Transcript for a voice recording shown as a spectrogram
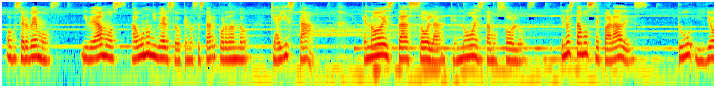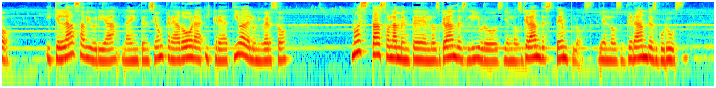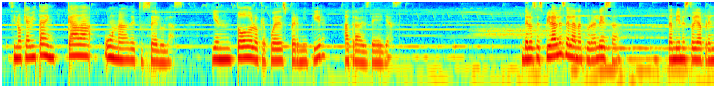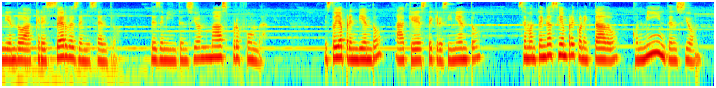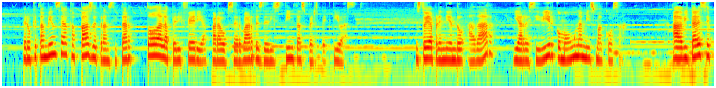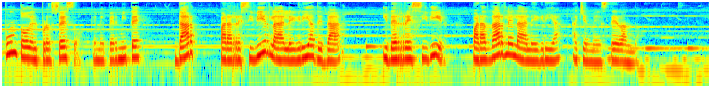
observemos y veamos a un universo que nos está recordando que ahí está, que no estás sola, que no estamos solos, que no estamos separados, tú y yo, y que la sabiduría, la intención creadora y creativa del universo, no está solamente en los grandes libros y en los grandes templos y en los grandes gurús, sino que habita en cada una de tus células y en todo lo que puedes permitir a través de ellas. De los espirales de la naturaleza, también estoy aprendiendo a crecer desde mi centro, desde mi intención más profunda. Estoy aprendiendo a que este crecimiento se mantenga siempre conectado con mi intención, pero que también sea capaz de transitar toda la periferia para observar desde distintas perspectivas. Estoy aprendiendo a dar y a recibir como una misma cosa, a habitar ese punto del proceso que me permite dar para recibir la alegría de dar y de recibir para darle la alegría a quien me esté dando.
